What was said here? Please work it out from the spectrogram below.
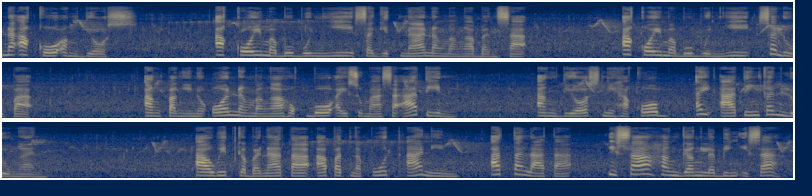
na ako ang Diyos. Ako'y mabubunyi sa gitna ng mga bansa. Ako'y mabubunyi sa lupa. Ang Panginoon ng mga hukbo ay sumasa atin. Ang Diyos ni Jacob ay ating kanlungan. Awit Kabanata 46 at talata 1 hanggang 11.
